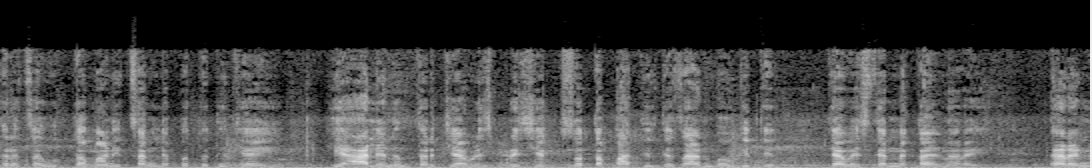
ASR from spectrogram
खरंच उत्तम आणि चांगल्या पद्धतीची आहे. हे आल्यानंतर ज्यावेळेस प्रेक्षक स्वतः पाहतील त्याचा अनुभव घेतील त्यावेळेस त्यांना कळणार आहे. कारण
